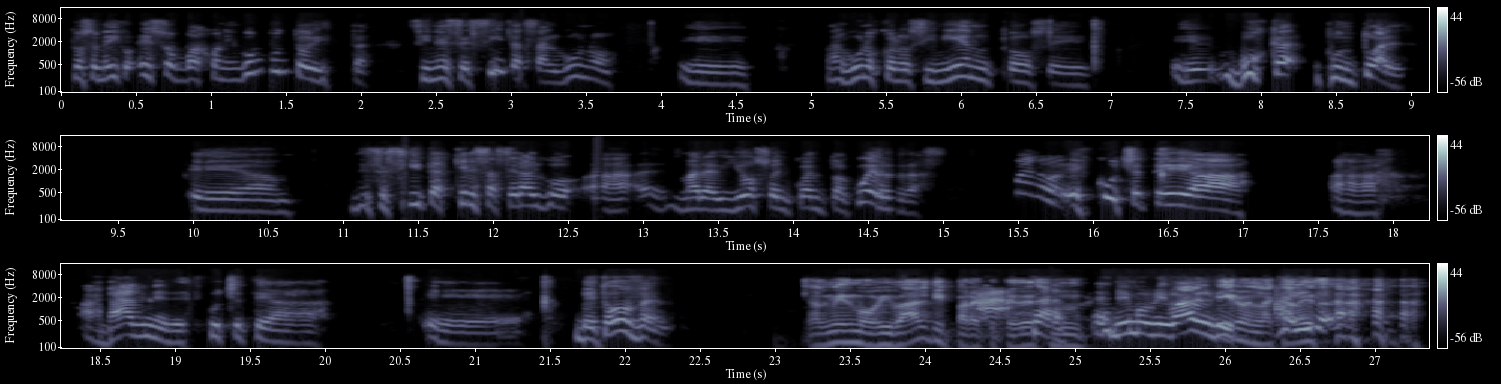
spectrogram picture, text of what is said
Entonces me dijo, eso bajo ningún punto de vista. Si necesitas algunos, eh, algunos conocimientos eh, eh, busca puntual. Eh, necesitas, quieres hacer algo ah, maravilloso en cuanto a cuerdas. Bueno, escúchate a, a, Wagner, escúchate a eh, Beethoven. Al mismo Vivaldi para que te des ah, un el mismo Vivaldi. tiro en la cabeza.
